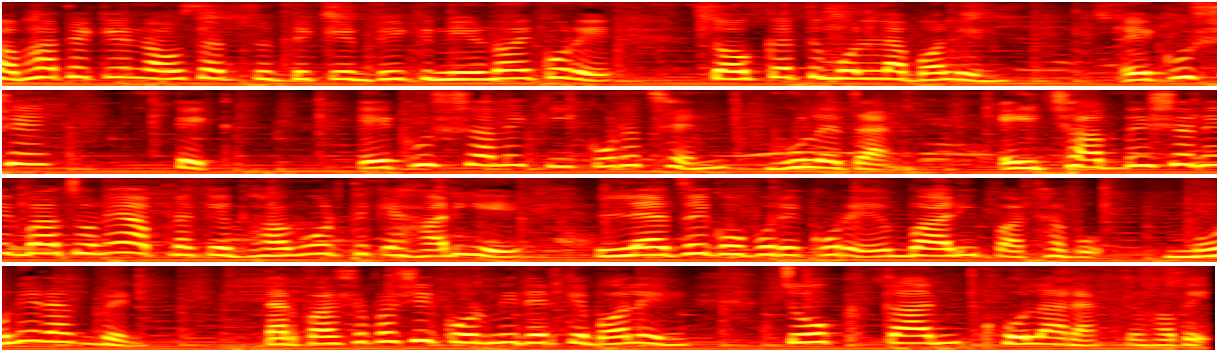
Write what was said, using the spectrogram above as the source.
সভা থেকে নওসাদ সিদ্দিকের দিক নির্ণয় করে শওকত মোল্লা বলেন, একুশে টেক, একুশ সালে কি করেছেন ভুলে যান। এই ছাব্বিশে নির্বাচনে আপনাকে ভাঙড় থেকে হারিয়ে লেজে গোবরে করে বাড়ি পাঠাবো। মনে রাখবেন, তার পাশাপাশি কর্মীদেরকে বলেন, চোখ কান খোলা রাখতে হবে।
